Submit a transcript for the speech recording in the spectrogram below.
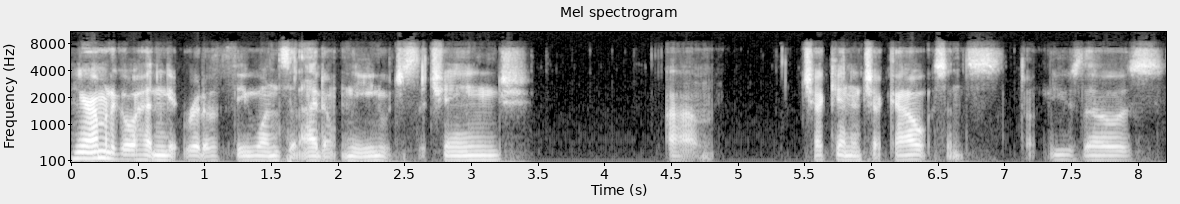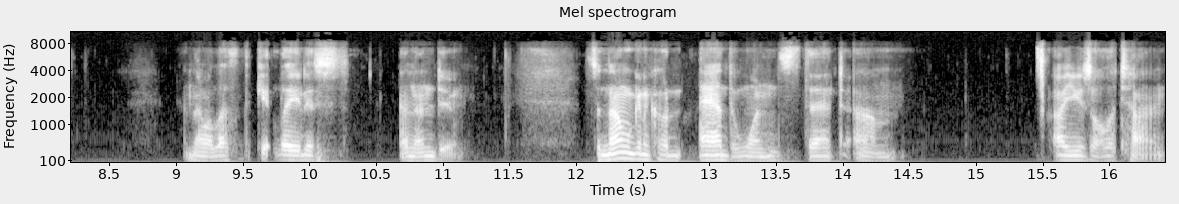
Here I'm going to go ahead and get rid of the ones that I don't need, which is the change, um, check in and check out, since I don't use those. And then I'll let the get latest and undo. So now I'm going to go and add the ones that um, I use all the time.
